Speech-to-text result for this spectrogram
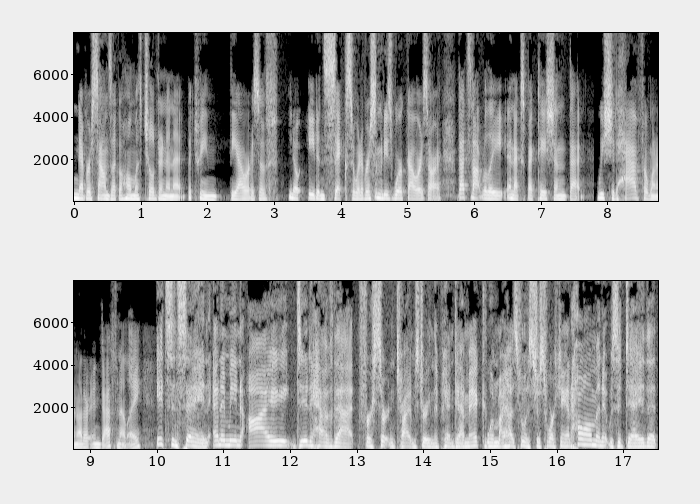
never sounds like a home with children in it between the hours of, you know, eight and six or whatever somebody's work hours are. That's not really an expectation that we should have for one another indefinitely. It's insane. And I mean, I did have that for certain times during the pandemic when my husband was just working at home and it was a day that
